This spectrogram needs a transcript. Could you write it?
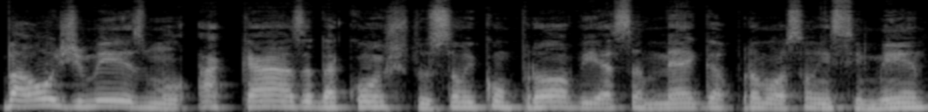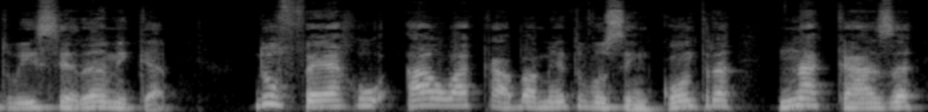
Vá hoje mesmo à Casa da Construção e comprove essa mega promoção em cimento e cerâmica. Do ferro ao acabamento você encontra na Casa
